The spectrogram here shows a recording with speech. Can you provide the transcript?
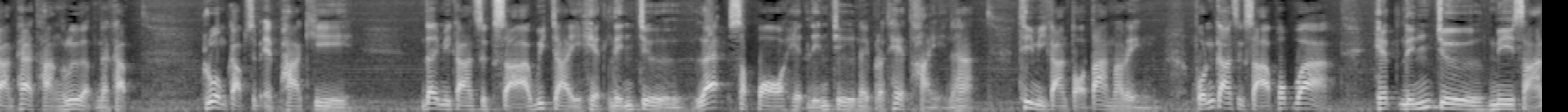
การแพทย์ทางเลือกนะครับ ร่วมกับ 11 ภาคี ได้มีการศึกษาวิจัยเห็ดหลินจือ และสปอร์เห็ดหลินจือในประเทศไทยนะฮะที่มีการต่อต้านมะเร็ง ผลการศึกษาพบว่า เห็ดหลินจือมีสาร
